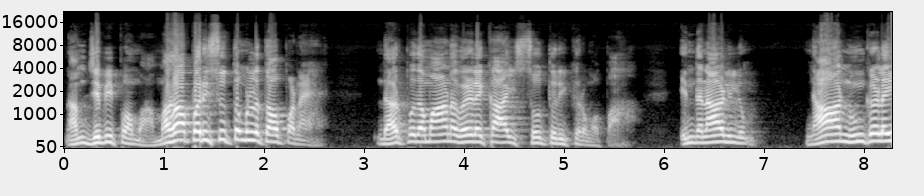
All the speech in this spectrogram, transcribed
நாம் ஜெபிப்போமா மகா பரிசுத்தமுள்ள தோப்பன இந்த அற்புதமான வேலைக்காய் சோத்தரிக்கிறோமப்பா. இந்த நாளிலும் நான் உங்களை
